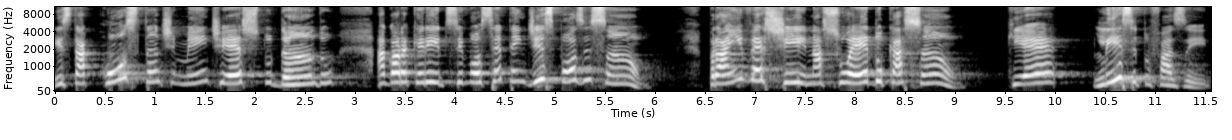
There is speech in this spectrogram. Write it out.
está constantemente estudando. Agora, querido, se você tem disposição para investir na sua educação, que é lícito fazer,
